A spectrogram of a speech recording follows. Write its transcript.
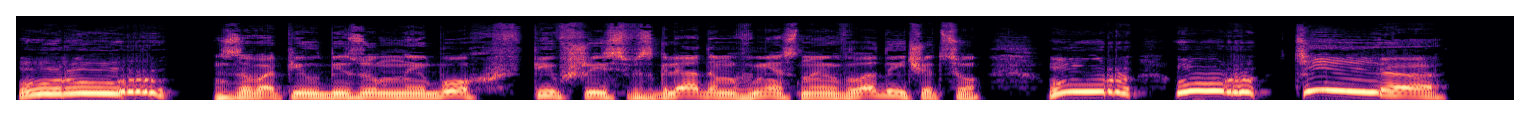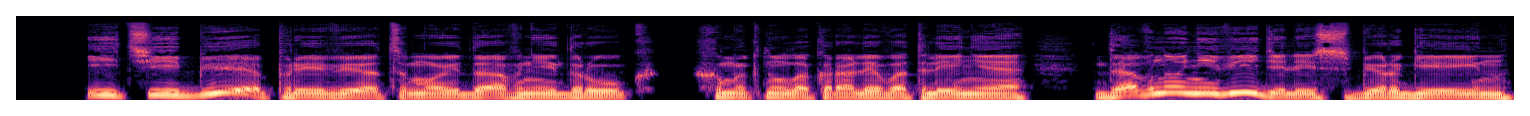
«Урур!» – завопил безумный бог, впившись взглядом в местную владычицу. «Ур! Ур! Тия!» «И тебе привет, мой давний друг», – хмыкнула королева тления. «Давно не виделись, Бергейн».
